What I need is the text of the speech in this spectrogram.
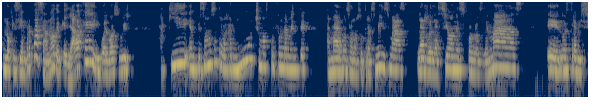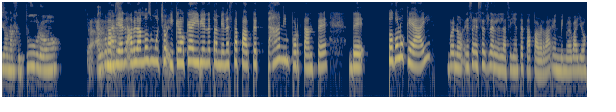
lo que siempre pasa, ¿no? De que ya bajé y vuelvo a subir. Aquí empezamos a trabajar mucho más profundamente, amarnos a nosotras mismas, las relaciones con los demás, eh, nuestra visión a futuro. Algo también hablamos mucho y creo que ahí viene también esta parte tan importante de todo lo que hay bueno, esa, es en la siguiente etapa, ¿verdad? En mi nueva yo.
